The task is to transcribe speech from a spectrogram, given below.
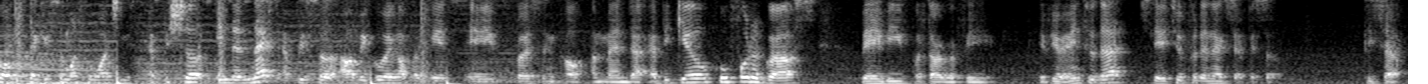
folks. Thank you so much for watching this episode. In the next episode, I'll be going up against a person called Amanda Abigail who photographs baby photography. If you're into that, stay tuned for the next episode. Peace out.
